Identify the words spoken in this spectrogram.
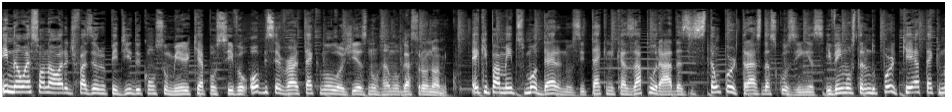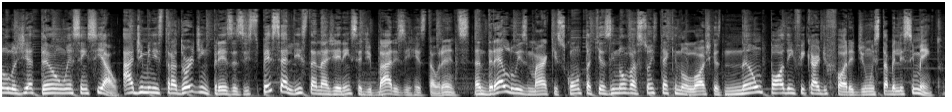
E não é só na hora de fazer o pedido e consumir que é possível observar tecnologias no ramo gastronômico. Equipamentos modernos e técnicas apuradas estão por trás das cozinhas e vem mostrando por que a tecnologia é tão essencial. Administrador de empresas e especialista na gerência de bares e restaurantes, André Luiz Marques conta que as inovações tecnológicas não podem ficar de fora de um estabelecimento.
